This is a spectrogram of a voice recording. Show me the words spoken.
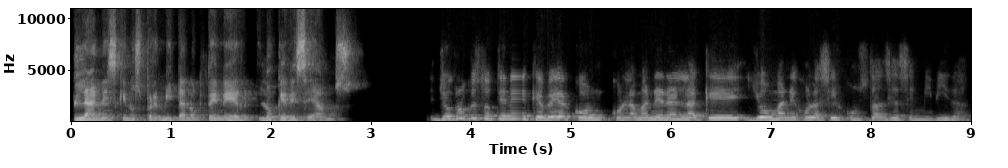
planes que nos permitan obtener lo que deseamos? Yo creo que esto tiene que ver con, con, la manera en la que yo manejo las circunstancias en mi vida.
